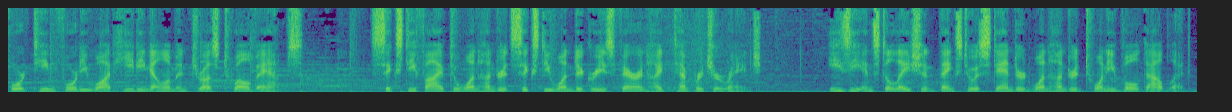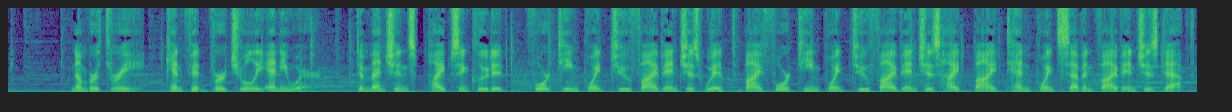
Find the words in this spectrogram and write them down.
1440 watt heating element draws 12 amps. 65 to 161 degrees Fahrenheit temperature range. Easy installation thanks to a standard 120 volt outlet. Number 3. Can fit virtually anywhere. Dimensions, pipes included, 14.25 inches width by 14.25 inches height by 10.75 inches depth.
